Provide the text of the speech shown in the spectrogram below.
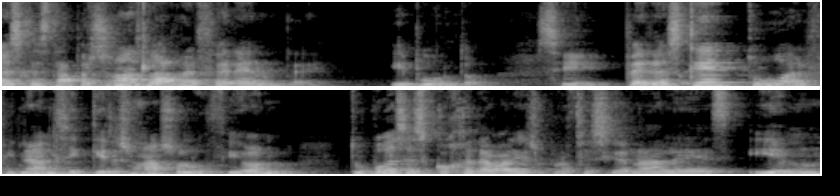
es que esta persona es la referente y punto. Sí. Pero es que tú al final, si quieres una solución, tú puedes escoger a varios profesionales y en un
